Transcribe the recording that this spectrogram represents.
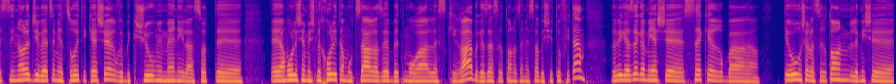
סינולוגי uh, בעצם יצרו איתי קשר וביקשו ממני לעשות, uh, uh, אמרו לי שהם ישלחו לי את המוצר הזה בתמורה לסקירה, בגלל זה הסרטון הזה נעשה בשיתוף איתם, ובגלל זה גם יש uh, סקר בתיאור של הסרטון למי. אה,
